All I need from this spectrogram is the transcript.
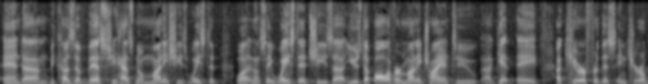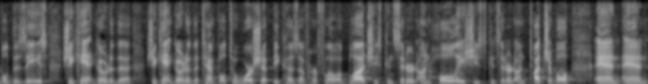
and um, because of this, she has no money. She's wasted, well, I don't say wasted, she's uh, used up all of her money trying to uh, get a, a cure for this incurable disease. She can't, go to the, she can't go to the temple to worship because of her flow of blood. She's considered unholy. She's considered untouchable. And, and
